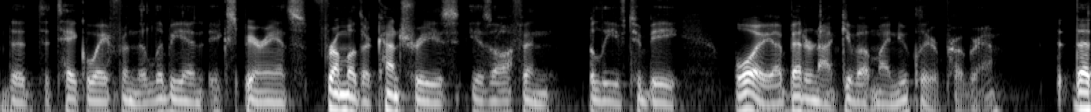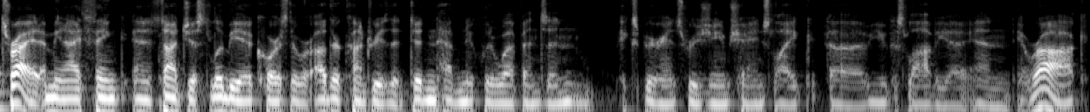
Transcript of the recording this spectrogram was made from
the, the takeaway from the Libyan experience from other countries is often believed to be, boy, I better not give up my nuclear program. That's right. I mean, I think, and it's not just Libya. Of course, there were other countries that didn't have nuclear weapons and experienced regime change, like uh, Yugoslavia and Iraq.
